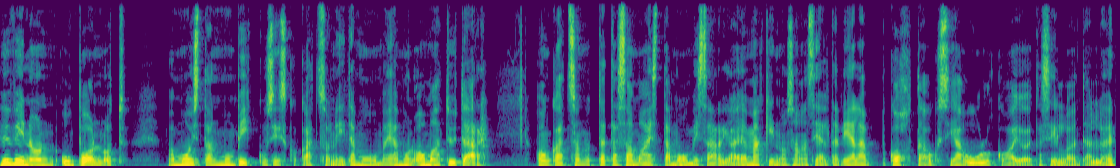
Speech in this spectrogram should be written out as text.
hyvin on uponnut. Mä muistan, mun pikkusisko katsoi niitä muumeja, mun oma tytär on katsonut tätä samaista muumisarjaa ja mäkin osaan sieltä vielä kohtauksia ulkoa, joita silloin tällöin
